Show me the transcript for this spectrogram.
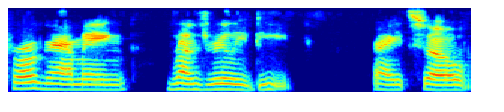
programming runs really deep, right? So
